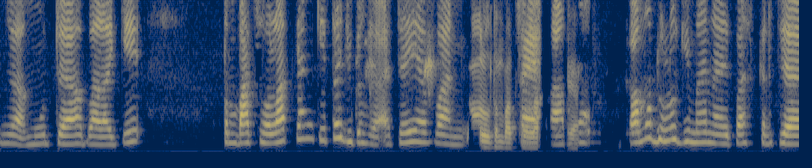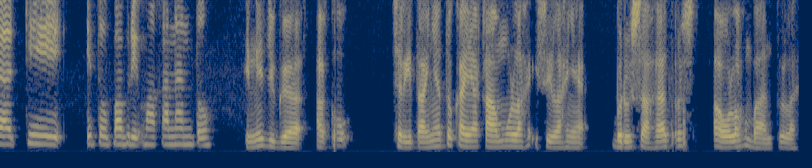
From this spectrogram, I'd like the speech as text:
Nggak mudah apalagi tempat sholat kan kita juga nggak ada ya Van. Betul, tempat sholat kamu ya. kamu dulu gimana pas kerja di itu pabrik makanan tuh? Ini juga aku ceritanya tuh kayak kamu lah istilahnya berusaha terus Allah bantu lah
